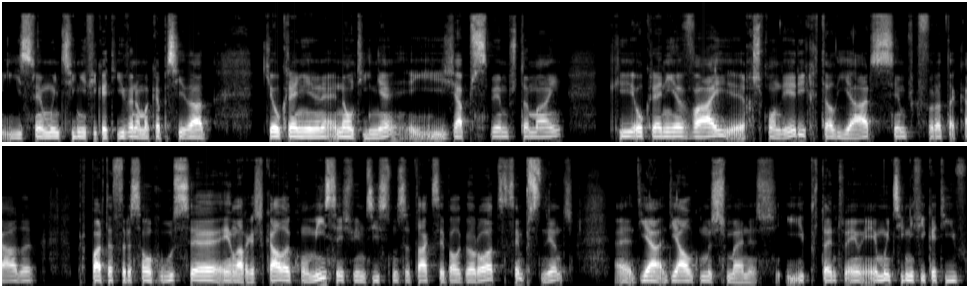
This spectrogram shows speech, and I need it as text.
e isso é muito significativo, é uma capacidade que a Ucrânia não tinha e já percebemos também que a Ucrânia vai responder e retaliar sempre que for atacada por parte da Federação Russa em larga escala, com mísseis. Vimos isso nos ataques a Belgorod, sem precedentes, eh, de há, de há algumas semanas. E, portanto, é, é, muito significativo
